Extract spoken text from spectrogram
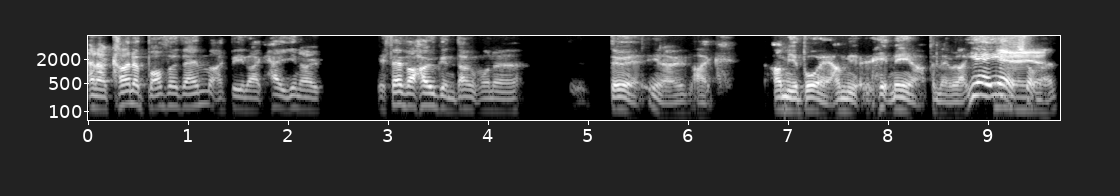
and I kind of bother them. I'd be like, hey, you know, if ever Hogan don't want to do it, you know, like I'm your boy. I'm your, hit me up, and they were like, yeah, yeah, Yeah, sure, yeah. man.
